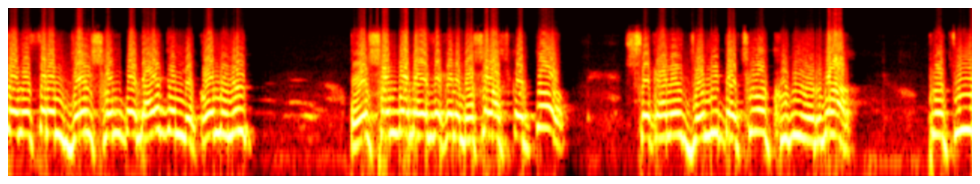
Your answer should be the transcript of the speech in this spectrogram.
সালাম যে সম্প্রদায়ের জন্য কৌমে লুত, ওই সম্প্রদায় যেখানে বসবাস করত, সেখানে জমিটা ছিল খুবই উর্বর, প্রচুর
